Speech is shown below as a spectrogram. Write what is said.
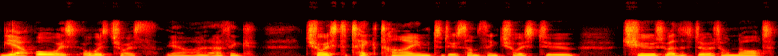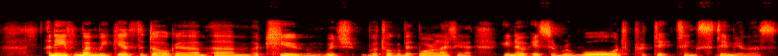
yeah, always, always choice. Yeah, I, I think choice to take time to do something, choice to choose whether to do it or not. And even when we give the dog um, um, a cue, which we'll talk a bit more later, you know, it's a reward predicting stimulus.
